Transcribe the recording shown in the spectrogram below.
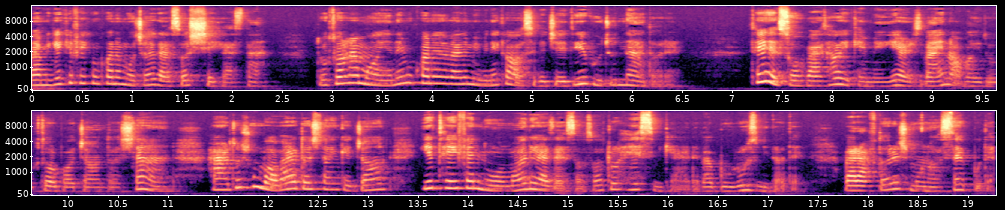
و میگه که فکر می‌کنه مچای دستاش شکستن. دکتر هم معاینه می‌کنه ولی می‌بینه که آسیب جدی وجود نداره. طی صحبت هایی که میرز و این آقای دکتر با جان داشتن هر دوشون باور داشتن که جان یه طیف نرمالی از احساسات رو حس می‌کرده و بروز می‌داده و رفتارش مناسب بوده.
